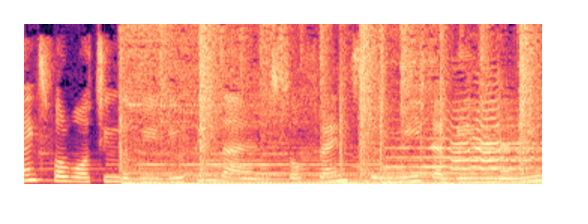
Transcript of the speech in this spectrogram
Thanks for watching the video till the end. So friends we'll meet again in a new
